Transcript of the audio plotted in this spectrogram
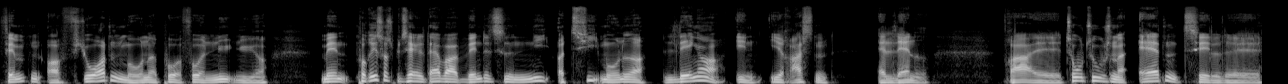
15 og 14 måneder på at få en ny nyre. Men på Rigshospitalet, der var ventetiden 9 og 10 måneder længere end i resten af landet. Fra øh, 2018 til øh,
